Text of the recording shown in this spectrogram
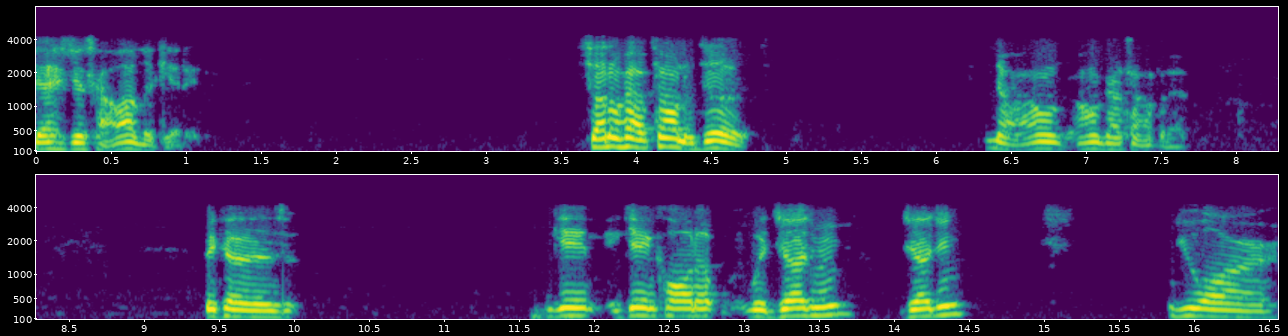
that's just how I look at it. So I don't have time to judge. No, I don't, I don't got time for that because getting getting caught up with judgment, judging, you are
